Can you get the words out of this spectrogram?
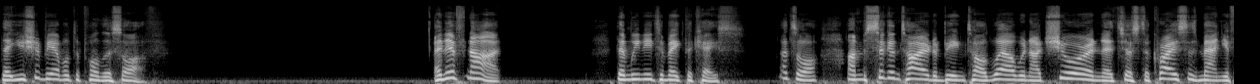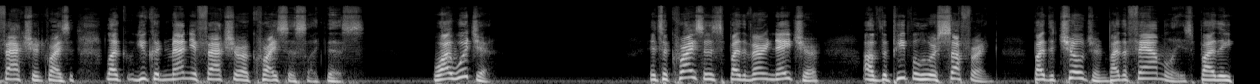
that you should be able to pull this off. And if not, then we need to make the case. That's all. I'm sick and tired of being told, well, we're not sure and it's just a crisis, manufactured crisis. Like you could manufacture a crisis like this. Why would you? It's a crisis by the very nature of the people who are suffering by the children, by the families, by the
